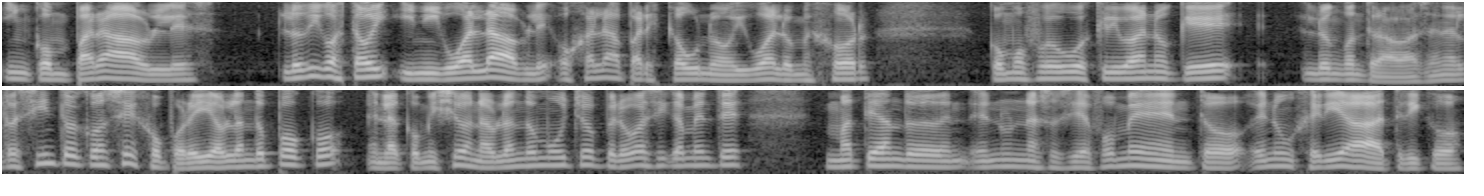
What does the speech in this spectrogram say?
incomparables, lo digo hasta hoy inigualable, ojalá aparezca uno igual o mejor, como fue Hugo Escribano que lo encontrabas en el recinto del consejo, por ahí hablando poco, en la comisión hablando mucho, pero básicamente mateando en, una sociedad de fomento, en un geriátrico,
